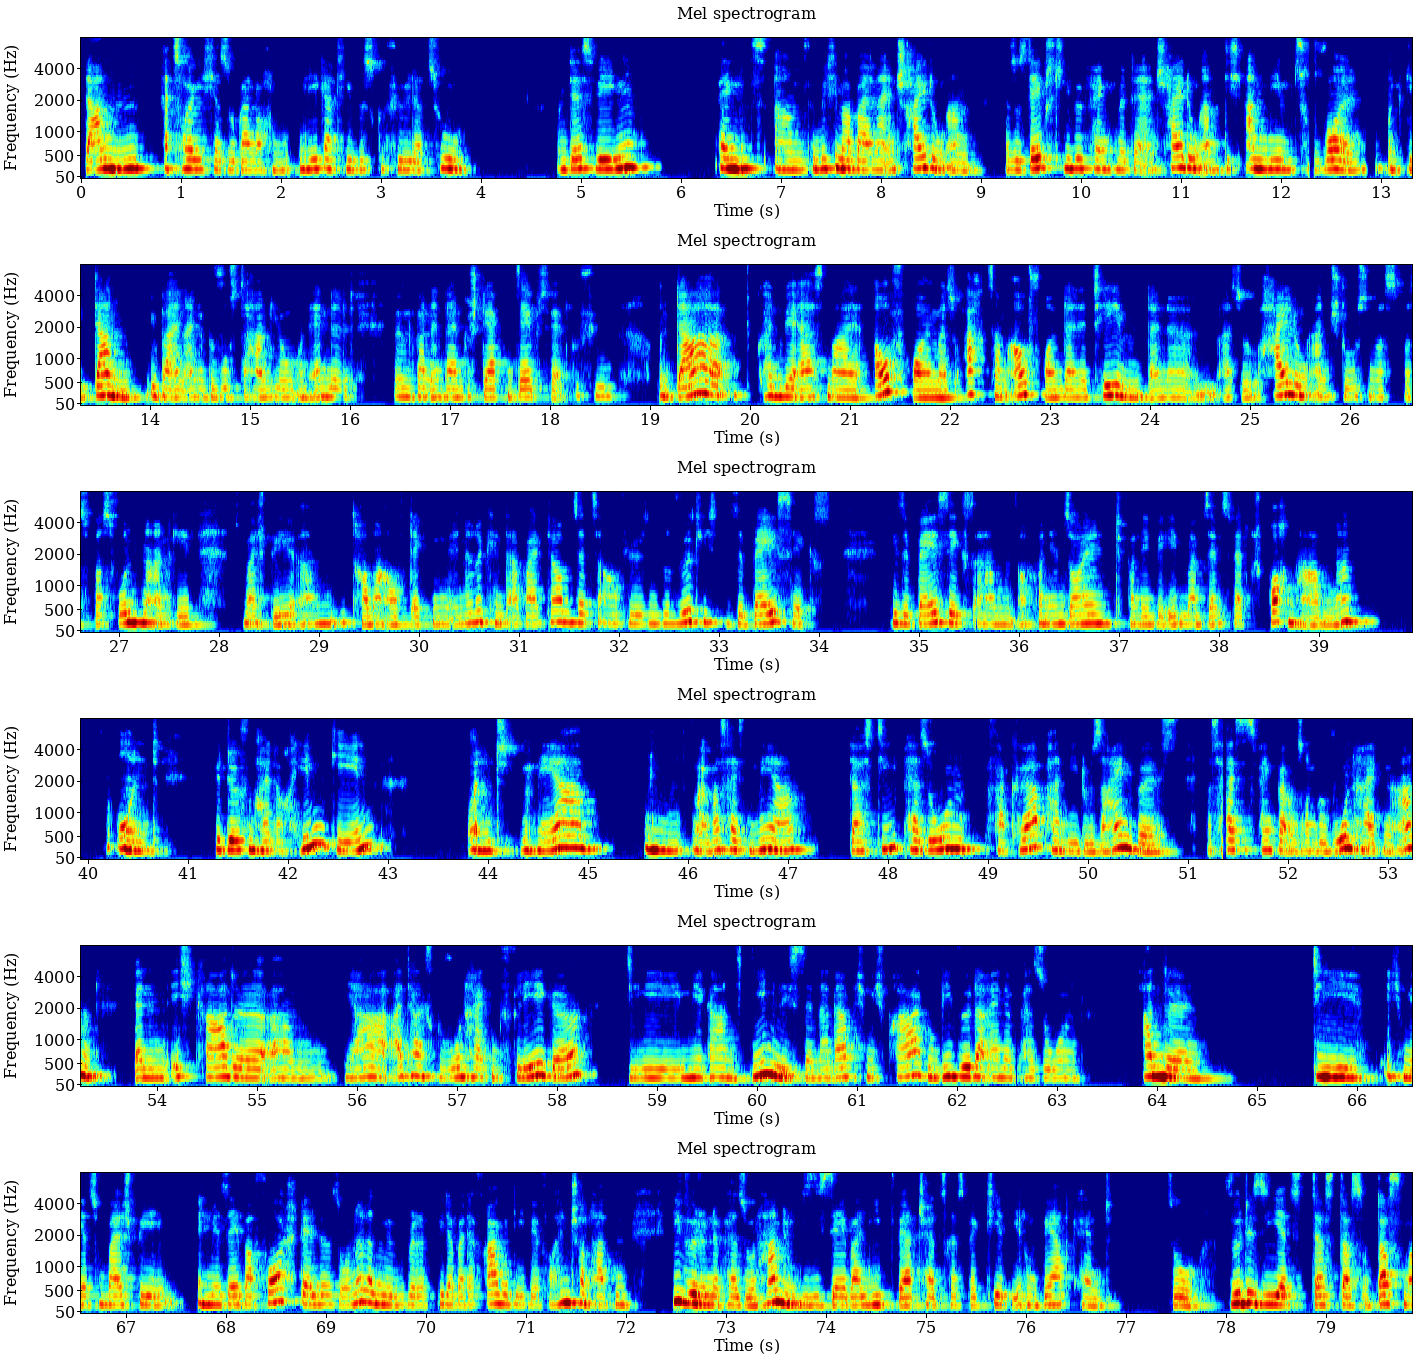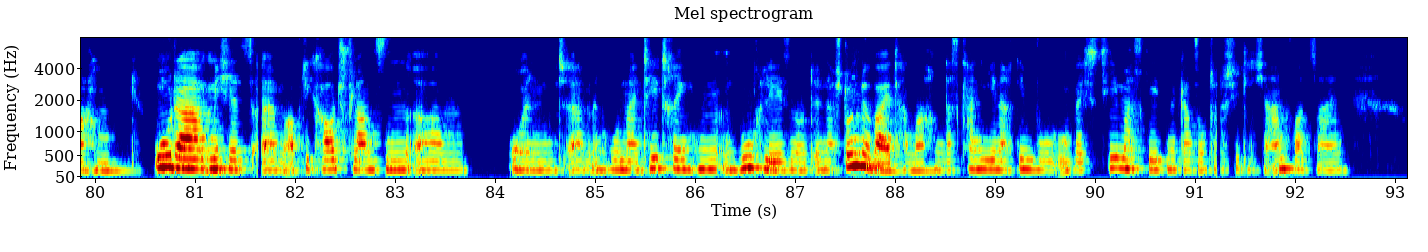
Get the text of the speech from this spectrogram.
dann erzeuge ich ja sogar noch ein negatives Gefühl dazu. Und deswegen fängt ähm, für mich immer bei einer Entscheidung an. Also Selbstliebe fängt mit der Entscheidung an, dich annehmen zu wollen und geht dann über in eine bewusste Handlung und endet irgendwann in deinem gestärkten Selbstwertgefühl. Und da können wir erstmal aufräumen, also achtsam aufräumen, deine Themen, deine also Heilung anstoßen, was, was, was Wunden angeht. Zum Beispiel ähm, Trauma aufdecken, innere Kindarbeit, Glaubenssätze auflösen, so wirklich diese Basics diese Basics ähm, auch von den Säulen, von denen wir eben beim Selbstwert gesprochen haben. Ne? Und wir dürfen halt auch hingehen und mehr, hm, oder was heißt mehr, dass die Person verkörpern, die du sein willst. Das heißt, es fängt bei unseren Gewohnheiten an. Wenn ich gerade ähm, ja, Alltagsgewohnheiten pflege, die mir gar nicht dienlich sind, dann darf ich mich fragen, wie würde eine Person handeln, die ich mir zum Beispiel in mir selber vorstelle, so, ne, da sind wir wieder bei der Frage, die wir vorhin schon hatten, wie würde eine Person handeln, die sich selber liebt, wertschätzt, respektiert, ihren Wert kennt? So, würde sie jetzt das, das und das machen? Oder mich jetzt ähm, auf die Couch pflanzen ähm, und ähm, in Ruhe meinen Tee trinken, ein Buch lesen und in einer Stunde weitermachen? Das kann je nachdem, wo, um welches Thema es geht, eine ganz unterschiedliche Antwort sein.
